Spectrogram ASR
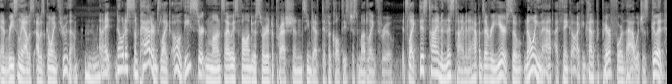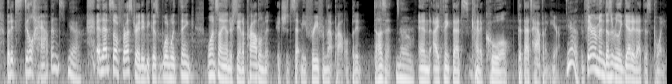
And recently I was I was going through them mm-hmm. and I noticed some patterns like, oh, these certain months I always fall into a sort of depression, seem to have difficulties just muddling through. It's like this time and this time and it happens every year. So knowing that, I think, oh, I can kind of prepare for that, which is good, but it still happens. Yeah. And that's so frustrating because one would think once I understand a problem, it, it should set me free from that problem, but it doesn't. No. And I think that's kind of cool that that's happening here. Yeah. And Theremon doesn't really get it at this point.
